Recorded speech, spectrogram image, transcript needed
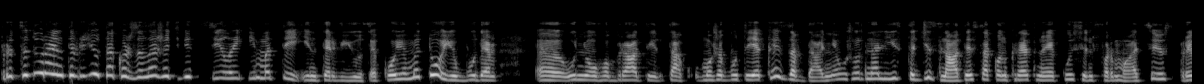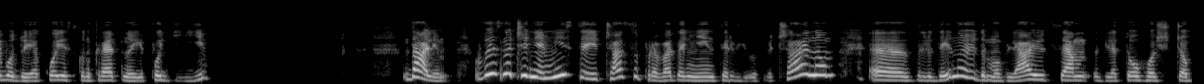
процедура інтерв'ю також залежить від цілей і мети інтерв'ю, з якою метою буде е, у нього брати, так, може бути якесь завдання у журналіста, дізнатися конкретно якусь інформацію з приводу якоїсь конкретної події. Далі, визначення місця і часу проведення інтерв'ю. Звичайно, е, з людиною домовляються для того, щоб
